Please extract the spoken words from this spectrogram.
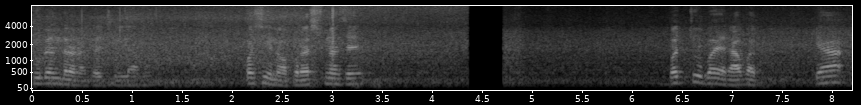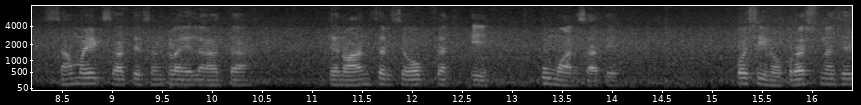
સુરેન્દ્રનગર જિલ્લામાં. પછીનો પ્રશ્ન છે. બચ્ચુભાઈ રાવત ક્યાં સામયિક સાથે સંકળાયેલા હતા? તેનો આન્સર છે ઓપ્શન એ કુમાર સાથે. પછીનો પ્રશ્ન છે,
